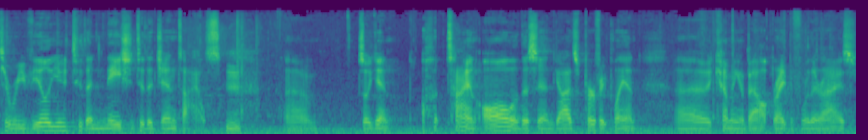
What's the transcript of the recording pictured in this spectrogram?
to reveal you to the nation, to the Gentiles. Um, so again, tying all of this in, God's perfect plan uh, coming about right before their eyes.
